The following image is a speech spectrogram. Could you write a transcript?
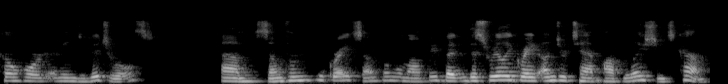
cohort of individuals. Um, some of them will be great, some of them will not be, but this really great undertapped population to come.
